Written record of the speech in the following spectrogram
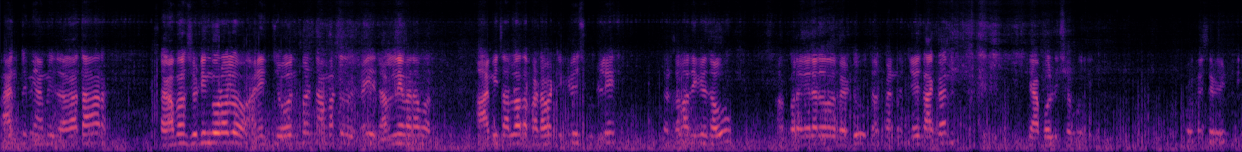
आणि तुम्ही आम्ही लगातार सकाळपासून शूटिंग करू आलो आणि जेवण पण कामाचं काही झालं नाही बरोबर आम्ही चाललो आता फटाफट तिकडे सुटले तर चला तिकडे जाऊ अकोला गेल्यावर भेटू. सरपंच जे टाकन त्या बोलू शकू सेव्हन्टी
